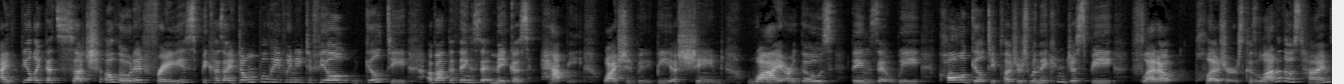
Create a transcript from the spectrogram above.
I feel like that's such a loaded phrase because I don't believe we need to feel guilty about the things that make us happy. Why should we be ashamed? Why are those things that we call guilty pleasures when they can just be flat out pleasures? Because a lot of those times,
